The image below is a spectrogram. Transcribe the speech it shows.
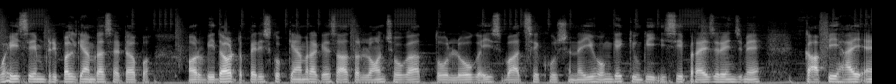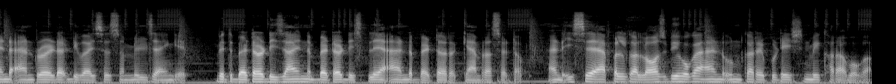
वही सेम ट्रिपल कैमरा सेटअप और विदाउट पेरिस्कोप कैमरा के साथ लॉन्च होगा तो लोग इस बात से खुश नहीं होंगे क्योंकि इसी प्राइस रेंज में काफ़ी हाई एंड एंड्रॉयड डिवाइसेस मिल जाएँगे। With better design better display and better camera setup and इससे एप्पल का लॉस भी होगा एंड उनका रेपुटेशन भी खराब होगा।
